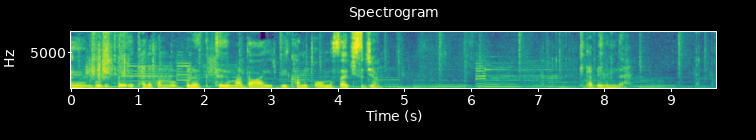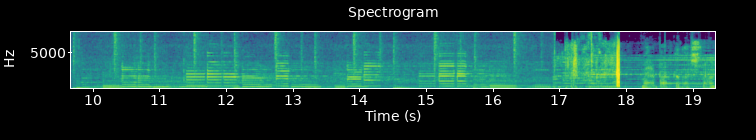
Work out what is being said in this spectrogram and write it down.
Ee, bu videoyu da telefonumu bıraktığıma dair bir kanıt olması açısından. Kitap elimde. Merhaba arkadaşlar.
